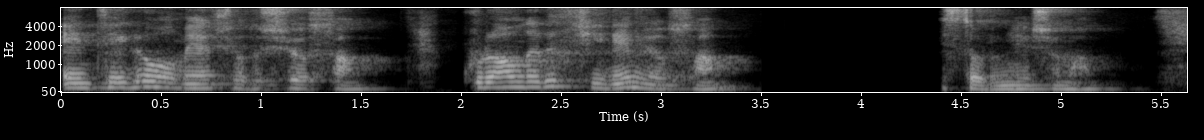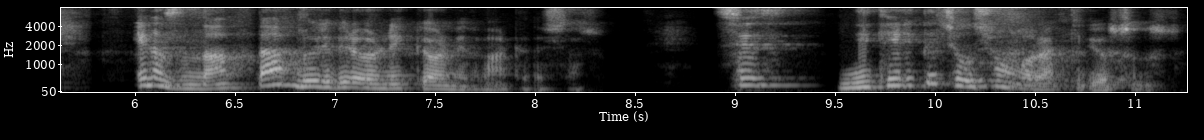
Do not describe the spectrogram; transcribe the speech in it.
entegre olmaya çalışıyorsam, kuralları çiğnemiyorsam bir sorun yaşamam. En azından ben böyle bir örnek görmedim arkadaşlar. Siz nitelikli çalışan olarak gidiyorsunuz.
